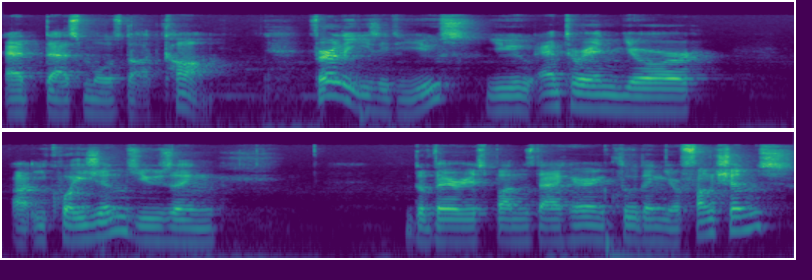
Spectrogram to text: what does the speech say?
at desmos.com. Fairly easy to use. You enter in your uh, equations using the various buttons down here, including your functions.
